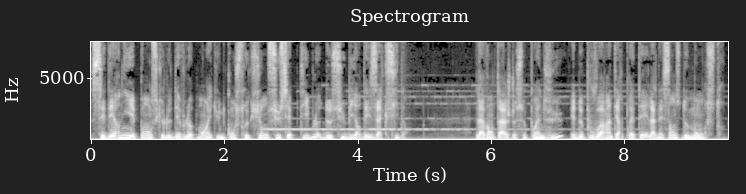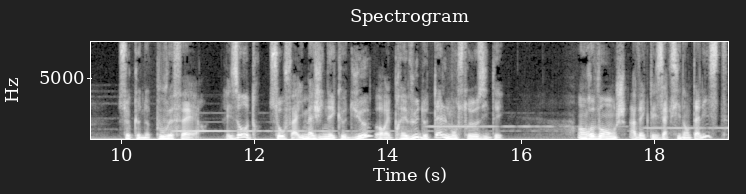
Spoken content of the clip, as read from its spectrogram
Ces derniers pensent que le développement est une construction susceptible de subir des accidents. L'avantage de ce point de vue est de pouvoir interpréter la naissance de monstres, ce que ne pouvaient faire les autres, sauf à imaginer que Dieu aurait prévu de telles monstruosités. En revanche, avec les accidentalistes,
